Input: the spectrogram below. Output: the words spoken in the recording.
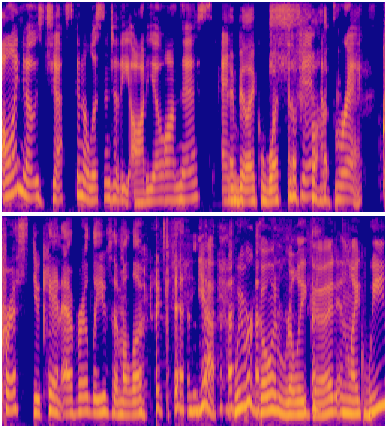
All I know is Jeff's going to listen to the audio on this and, And be like, what the shit fuck? a brick. Chris, you can't ever leave them alone again. yeah, we were going really good and like we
